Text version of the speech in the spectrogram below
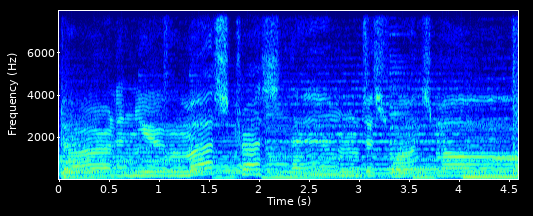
Darling, you must trust them just once more.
